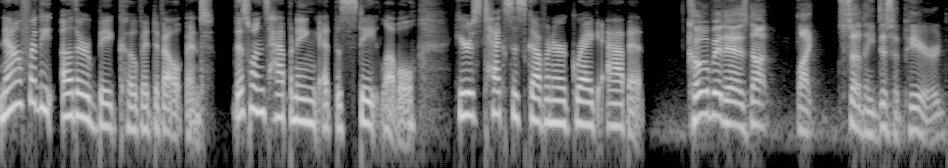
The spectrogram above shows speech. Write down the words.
Now for the other big COVID development. This one's happening at the state level. Here's Texas Governor Greg Abbott. COVID has not like suddenly disappeared.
